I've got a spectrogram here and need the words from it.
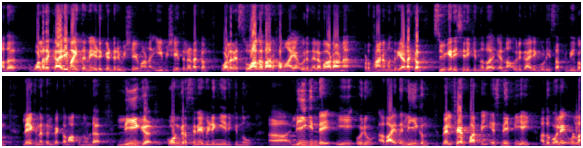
അത് വളരെ കാര്യമായി തന്നെ എടുക്കേണ്ട ഒരു വിഷയമാണ്. ഈ വിഷയത്തിലടക്കം വളരെ സ്വാഗതാർഹമായ ഒരു നിലപാടാണ് പ്രധാനമന്ത്രി അടക്കം സ്വീകരിച്ചിരിക്കുന്നത് എന്ന ഒരു കാര്യം കൂടി സത്യദീപം ലേഖനത്തിൽ വ്യക്തമാക്കുന്നുണ്ട്. ലീഗ് കോൺഗ്രസിനെ വിഴുങ്ങിയിരിക്കുന്നു. ലീഗിന്റെ ഈ ഒരു അതായത് ലീഗും welfare party S D P I അതുപോലെയുള്ള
